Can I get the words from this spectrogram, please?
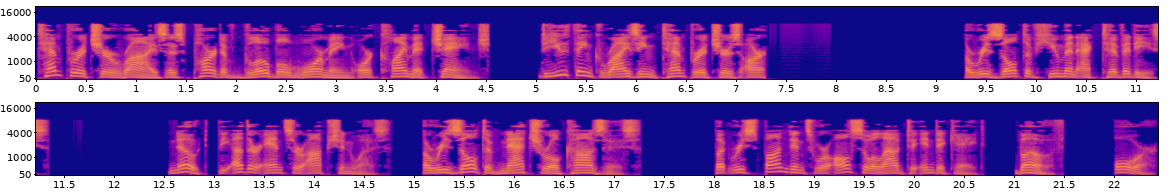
"'Temperature rise is part of global warming or climate change. Do you think rising temperatures are a result of human activities? Note, the other answer option was, "...a result of natural causes", but respondents were also allowed to indicate, "...both", or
